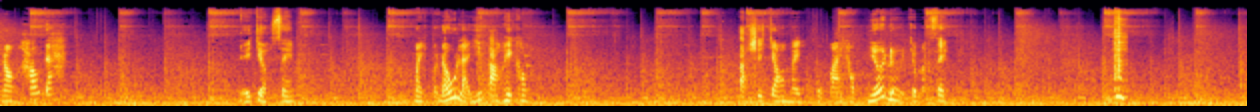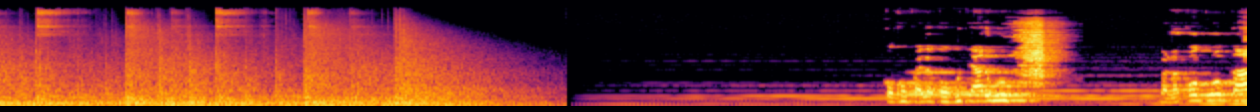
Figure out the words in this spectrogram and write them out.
Non háo đá. Để chờ xem. Mày có đấu lại với tao hay không? Tao sẽ cho mày một bài học nhớ đời cho mà xem. Không phải là con của cha đúng không? Mà là con của ông ta.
